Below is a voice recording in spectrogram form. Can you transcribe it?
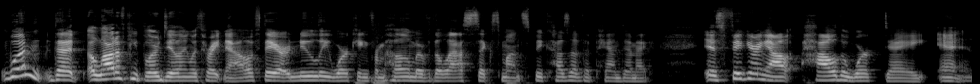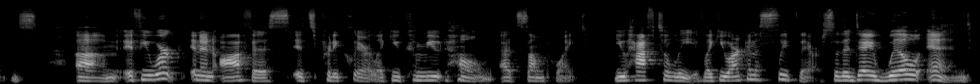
one that a lot of people are dealing with right now, if they are newly working from home over the last six months because of the pandemic, is figuring out how the workday ends. Um, if you work in an office, it's pretty clear. Like you commute home at some point, you have to leave. Like you aren't going to sleep there. So the day will end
